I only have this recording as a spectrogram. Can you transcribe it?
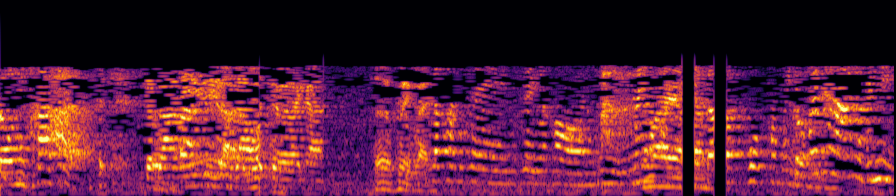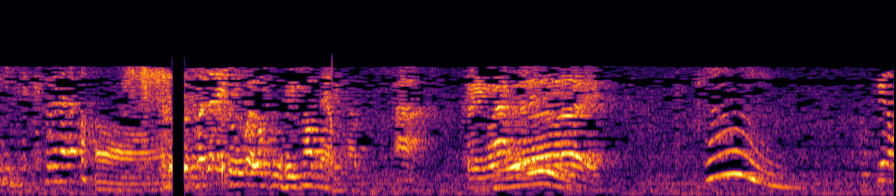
นมผ้าจะมานี้ที่เราเจออะไรกัน เออเพลงอะไรละครเพลงเพลงละครไม่ทำไมอะก็พวกภาพยนตร์ไม่ทางหนูเป็นหญิงคือแล้วอ๋อมันจะได้รู้ไปว่าครูพี่ชอบแนวไหนครับ อ่าเพลงแรกเลยอืมเปรี้ยว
